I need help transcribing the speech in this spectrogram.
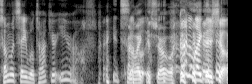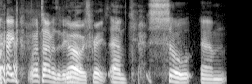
Some would say we'll talk your ear off, right? Kind so, of like this show. kind of like this show, right? What time is it? Here no, it's great. Um, so um,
